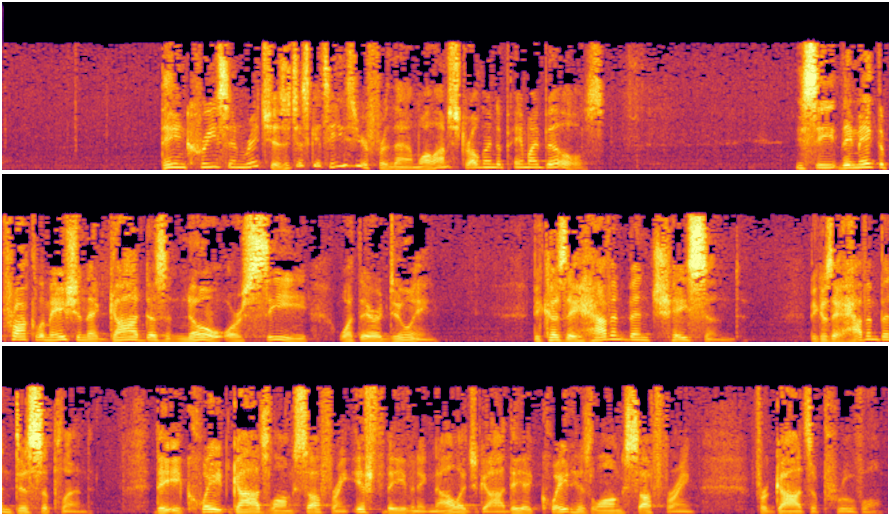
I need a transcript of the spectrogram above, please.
They increase in riches. It just gets easier for them while I'm struggling to pay my bills. You see, they make the proclamation that God doesn't know or see what they are doing because they haven't been chastened because they haven't been disciplined. They equate God's long suffering, if they even acknowledge God, they equate His long suffering for God's approval.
